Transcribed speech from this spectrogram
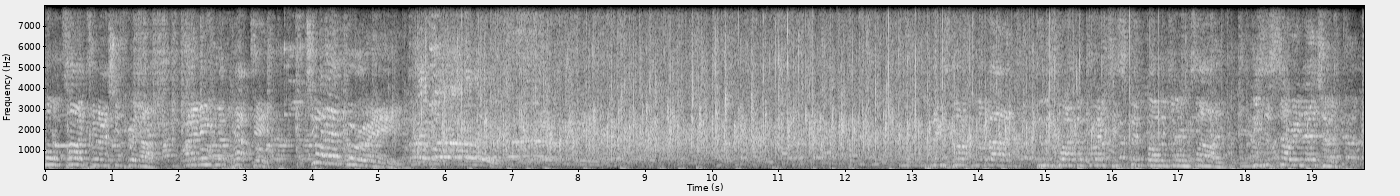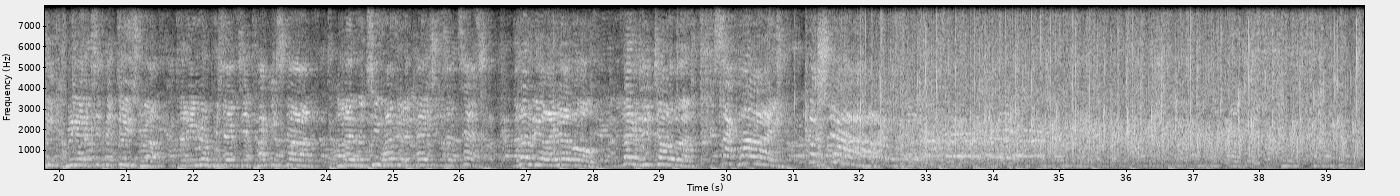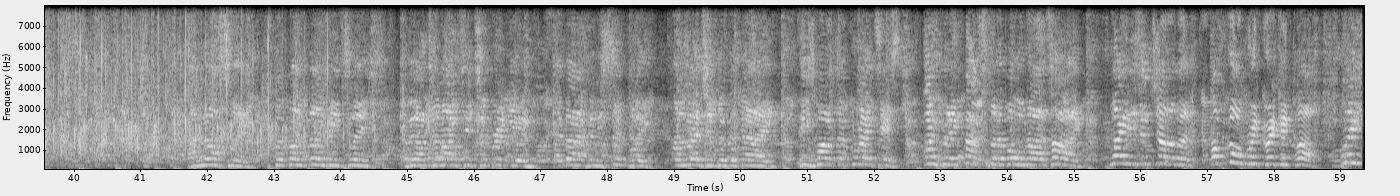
four-time Ashes winner and an England captain, John Emburey. Please man who is one of the greatest spin bowlers of all time. He's a Surrey legend. He created the and he represented Pakistan on over 200 occasions at Test and ODI level. Ladies and gentlemen, And lastly, but by no means least, we are delighted to bring you a man who is simply a legend of the game. He's one of the greatest opening batsmen of all our time. Ladies and gentlemen of Thornbury Cricket Club, please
